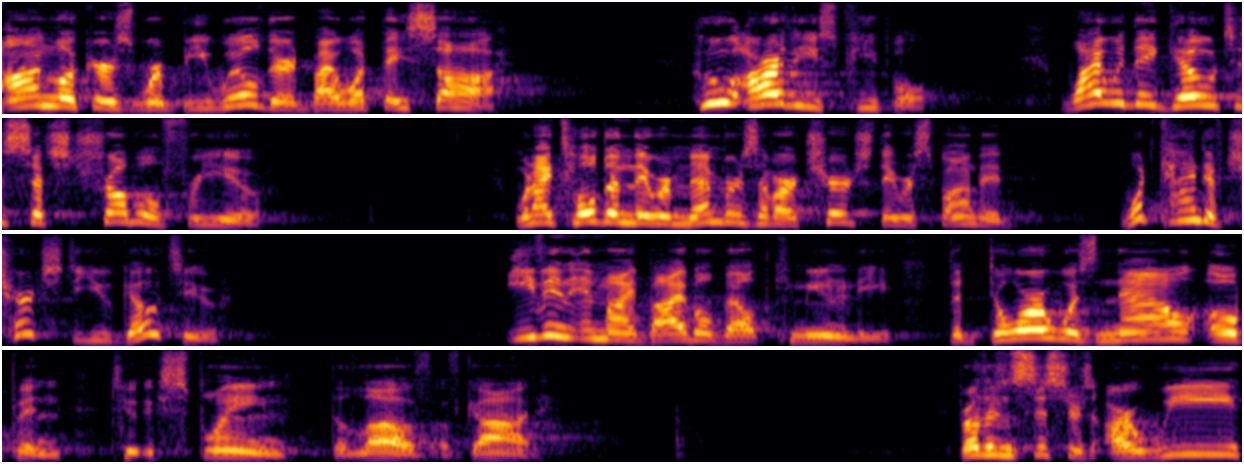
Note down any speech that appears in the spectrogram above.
onlookers were bewildered by what they saw. Who are these people? Why would they go to such trouble for you? When I told them they were members of our church, they responded, What kind of church do you go to? Even in my Bible Belt community, the door was now open to explain the love of God. Brothers and sisters, are we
